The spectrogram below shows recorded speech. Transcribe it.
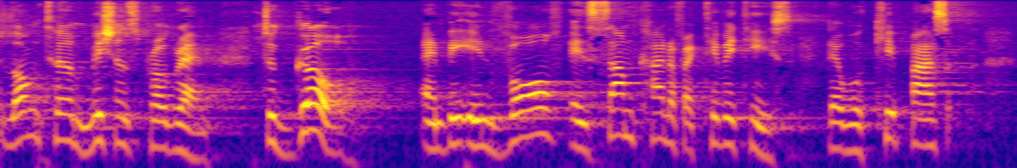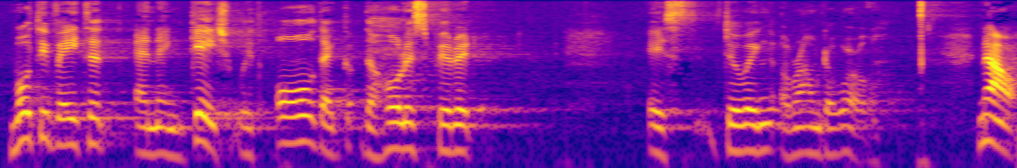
long term missions program, to go and be involved in some kind of activities that will keep us motivated and engaged with all that the Holy Spirit is doing around the world. Now,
